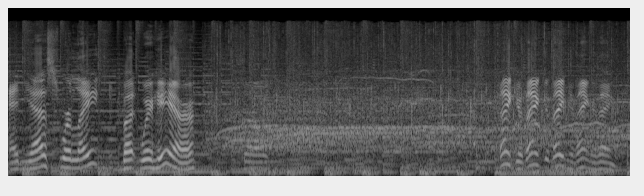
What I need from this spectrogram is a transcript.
And yes, we're late, but we're here. So thank you, thank you, thank you, thank you, thank you.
